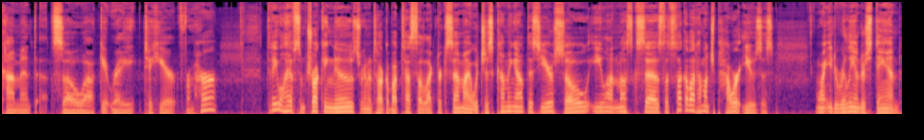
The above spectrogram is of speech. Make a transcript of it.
comment. Uh, so uh, get ready to hear from her. Today we'll have some trucking news. We're going to talk about Tesla Electric Semi, which is coming out this year. So Elon Musk says, let's talk about how much power it uses. I want you to really understand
